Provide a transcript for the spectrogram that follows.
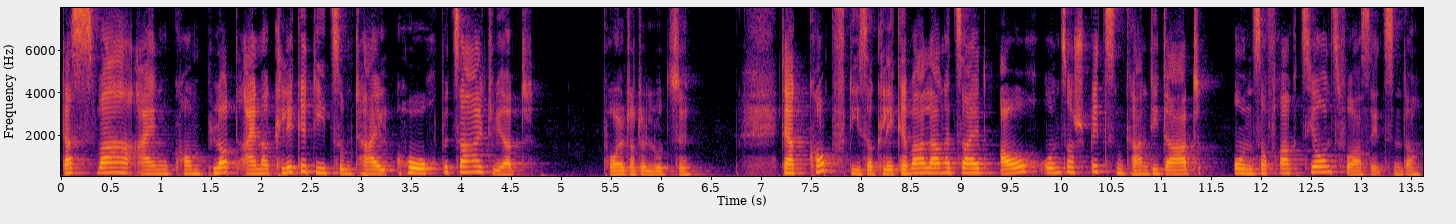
Das war ein Komplott einer Clique, die zum Teil hoch bezahlt wird, polterte Lutze. Der Kopf dieser Clique war lange Zeit auch unser Spitzenkandidat, unser Fraktionsvorsitzender.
